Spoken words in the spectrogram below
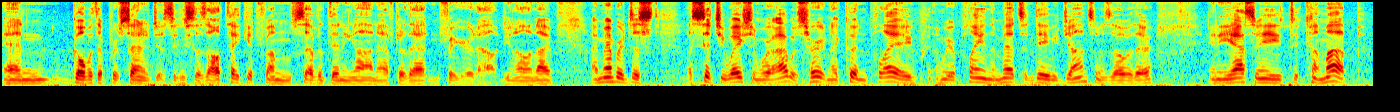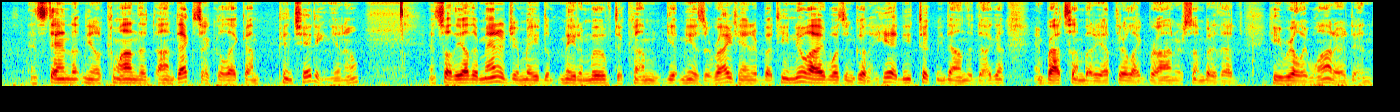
and go with the percentages. And he says, I'll take it from seventh inning on after that and figure it out, you know. And I, I remember just a situation where I was hurt and I couldn't play, and we were playing the Mets, and Davey Johnson was over there, and he asked me to come up and stand, you know, come on the on deck circle like I'm pinch hitting, you know. And so the other manager made made a move to come get me as a right-hander, but he knew I wasn't going to hit, and he took me down the dugout and brought somebody up there like Braun or somebody that he really wanted, and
